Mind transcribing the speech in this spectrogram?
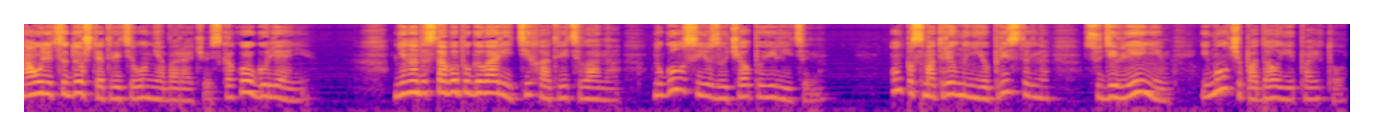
«На улице дождь», — ответил он, не оборачиваясь. «Какое гуляние?» «Мне надо с тобой поговорить», — тихо ответила она, но голос ее звучал повелительно. Он посмотрел на нее пристально, с удивлением, и молча подал ей пальто.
